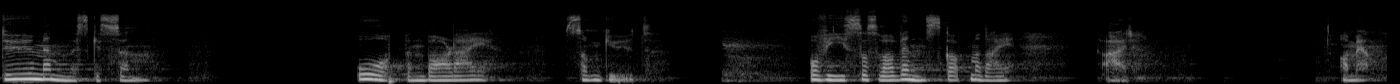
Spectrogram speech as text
Du menneskesønn. Åpenbar deg som Gud. Og vis oss hva vennskap med deg er. Amen.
